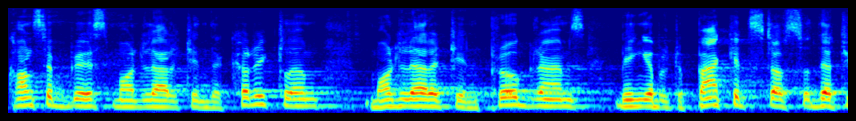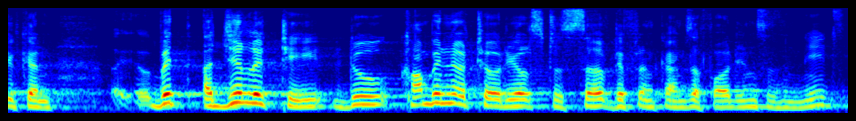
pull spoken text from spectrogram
Concept-based modularity in the curriculum, modularity in programs, being able to package stuff so that you can, with agility, do combinatorials to serve different kinds of audiences and needs.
